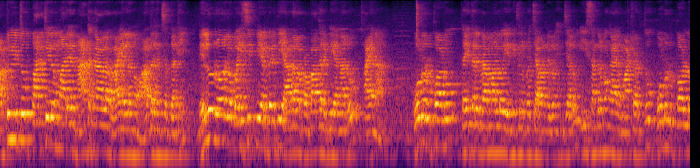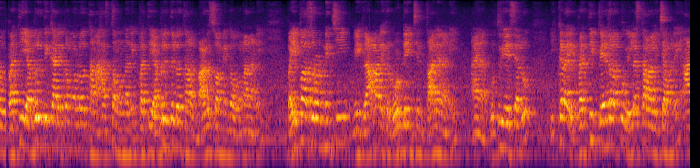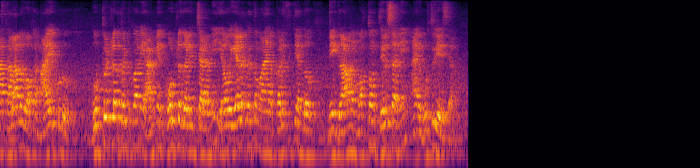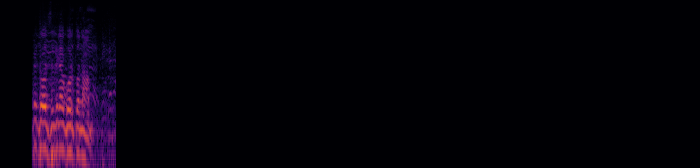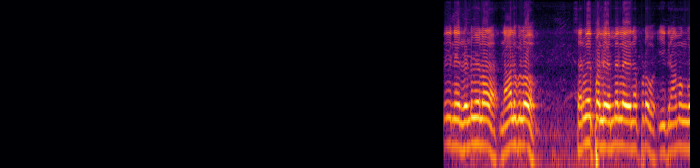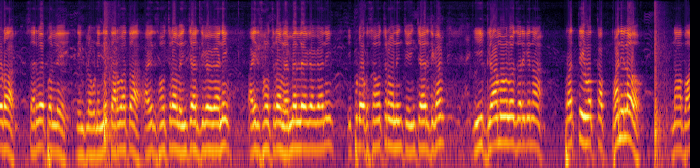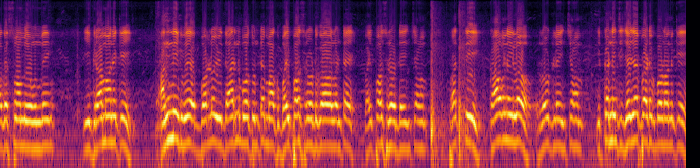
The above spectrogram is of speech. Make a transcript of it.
అటు ఇటు పార్టీలు మారే నాటకాల రాయలను ఆదరించద్దని నెల్లూరు రూరల్ వైసీపీ అభ్యర్థి ఆదాల ప్రభాకర్ రెడ్డి అన్నారు. ఆయన కోడూరుపాడు తదితర గ్రామాల్లో ఎన్నికల ప్రచారం నిర్వహించారు. ఈ సందర్భంగా ఆయన మాట్లాడుతూ కోడూరుపాడులో ప్రతి అభివృద్ధి కార్యక్రమంలో తన హస్తం ఉందని ప్రతి అభివృద్ధిలో తన భాగస్వామ్యంగా ఉన్నానని బైపాస్ రోడ్ నుంచి మీ గ్రామానికి రోడ్డు వేయించింది తానేనని ఆయన గుర్తు చేశారు. ఇక్కడ ప్రతి పేదలకు ఇళ్ళ స్థలాలు ఇచ్చామని ఆ స్థలాలు ఒక నాయకుడు గుప్పిట్లో పెట్టుకొని అమ్మి కోట్లు గడించాడని ఇరవై ఏళ్ళ క్రితం ఆయన పరిస్థితి ఏందో మీ గ్రామం మొత్తం తెలుసని ఆయన గుర్తు చేశారు. కోరుతున్నాం. నేను రెండు వేల నాలుగులో సర్వేపల్లి ఎమ్మెల్యే అయినప్పుడు ఈ గ్రామం కూడా సర్వేపల్లి దీంట్లో ఉండింది. తర్వాత ఐదు సంవత్సరాలు ఇన్ఛార్జిగా కానీ ఐదు సంవత్సరాలు ఎమ్మెల్యేగా కానీ ఇప్పుడు ఒక సంవత్సరం నుంచి ఇన్ఛార్జిగా. ఈ గ్రామంలో జరిగిన ప్రతి ఒక్క పనిలో నా భాగస్వామ్యం ఉంది. ఈ గ్రామానికి అన్ని వే- బళ్ళు ఈ దారిని పోతుంటే మాకు బైపాస్ రోడ్డు కావాలంటే బైపాస్ రోడ్డు వేయించాం. ప్రతి కాలనీలో రోడ్లు వేయించాం. ఇక్కడి నుంచి జయజయపేటకు పోవడానికి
